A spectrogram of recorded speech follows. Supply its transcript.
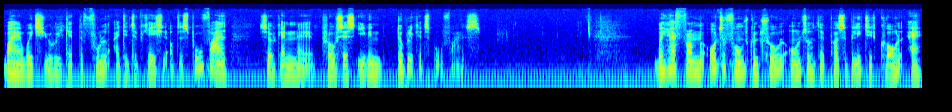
via which you will get the full identification of the spool file so you can uh, process even duplicate spool files. We have from Autoforms control also the possibility to call a,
